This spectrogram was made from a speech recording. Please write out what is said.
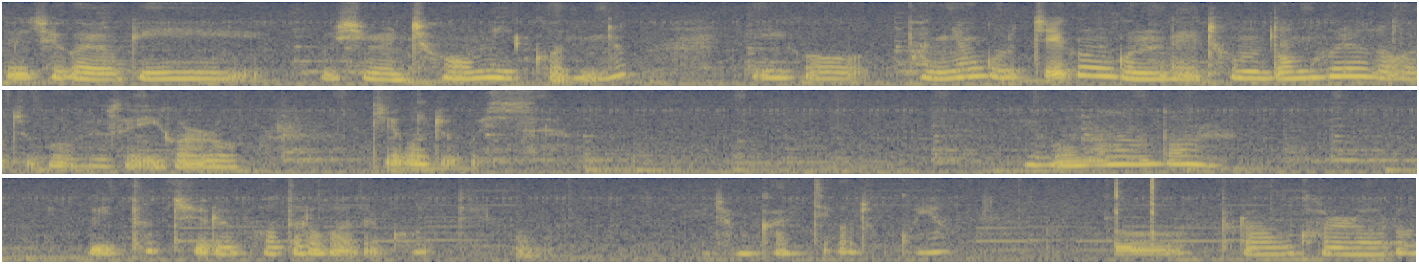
그리고 제가 여기 보시면 점이 있거든요. 이거 반영구로 찍은 건데 점 너무 흐려져가지고 요새 이걸로 찍어주고 있어요. 이거는 한번 리터치를 받으러 가야 될 것 같아요. 잠깐 찍어줬고요. 또 브라운 컬러로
